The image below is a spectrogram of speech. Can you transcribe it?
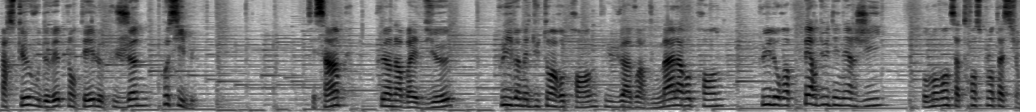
parce que vous devez planter le plus jeune possible. C'est simple, plus un arbre être vieux, plus il va mettre du temps à reprendre, plus il va avoir du mal à reprendre, plus il aura perdu d'énergie au moment de sa transplantation.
